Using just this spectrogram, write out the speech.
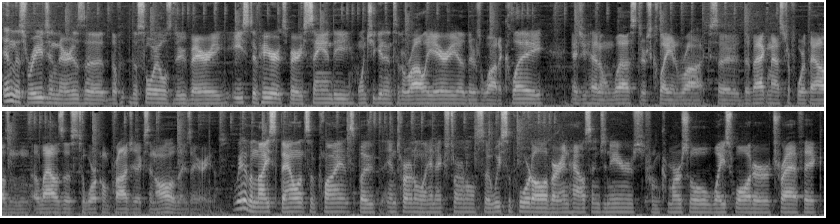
In this region, there is a, the, the soils do vary. East of here, it's very sandy. Once you get into the Raleigh area, there's a lot of clay. As you head on west, there's clay and rock. So the VacMaster 4000 allows us to work on projects in all of those areas. We have a nice balance of clients, both internal and external. So we support all of our in-house engineers from commercial, wastewater, traffic,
